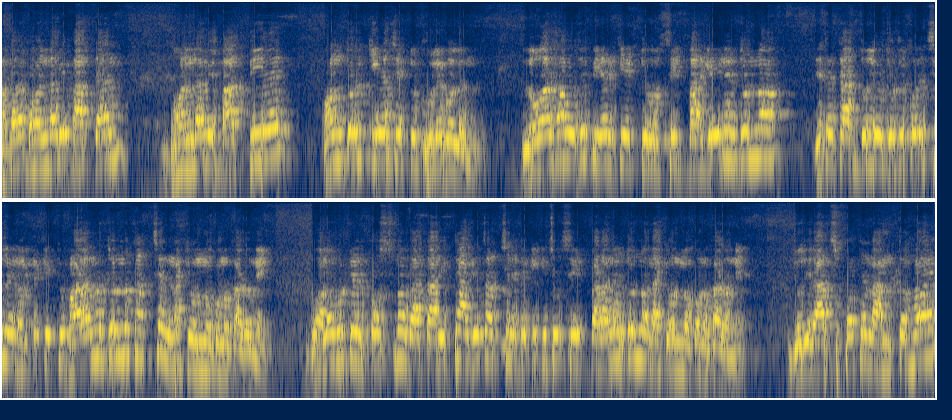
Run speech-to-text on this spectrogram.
আপনারা ভণ্ডামি বাদ দেন, ভণ্ডামি বাদ দিয়ে অন্তর কি আছে একটু খুলে বলেন। লোয়ার হাউসে পিয়ার কি একটু সিট বার্গেইনের জন্য যেটা চার দলীয় জোটে করেছিলেন, ওইটাকে একটু বাড়ানোর জন্য চাচ্ছেন নাকি অন্য কোনো কারণে? গণভোটের প্রশ্ন বা তারিখটা আগে চাচ্ছেন এটা কি কিছু সিট বাড়ানোর জন্য নাকি অন্য কোনো কারণে? যদি রাজপথে নামতে হয়,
